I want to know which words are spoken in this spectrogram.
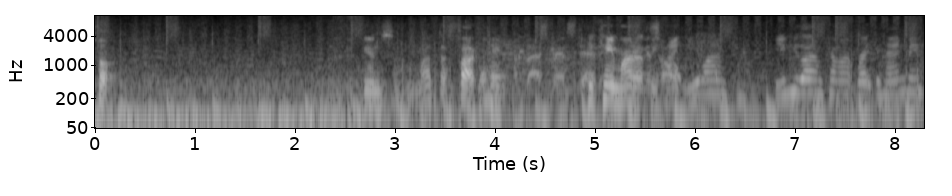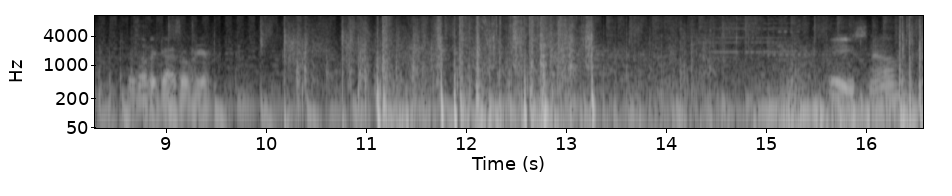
Huh. And what the fuck? Last man He came right Bring up behind. home. You let him. You, you let him come up right behind me. There's other guys over here. Jeez, no.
